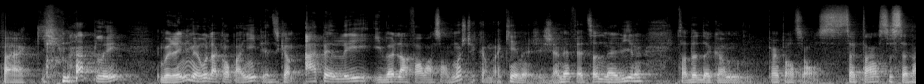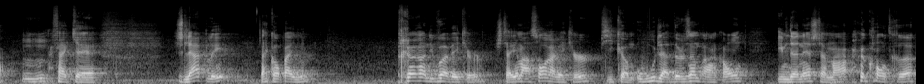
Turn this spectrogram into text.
Fait qu'il m'a appelé, il m'a donné le numéro de la compagnie, puis il a dit comme, appelez, ils veulent de la formation. Moi, j'étais comme, ok, mais j'ai jamais fait ça de ma vie, là. Ça date de comme, peu importe, disons, 7 ans, 6-7 ans. Fait que je l'ai appelé, la compagnie, pris un rendez-vous avec eux. J'étais allé m'asseoir avec eux, puis comme au bout de la deuxième rencontre, ils me donnaient justement un contrat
